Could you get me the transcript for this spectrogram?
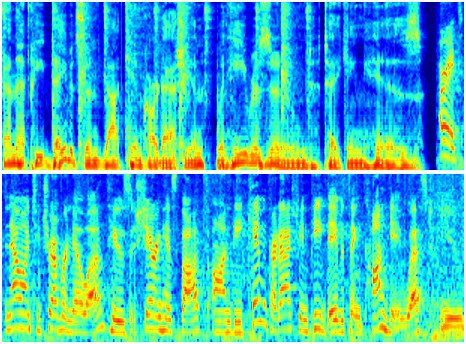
and that Pete Davidson got Kim Kardashian when he resumed taking his. All right, now on to Trevor Noah, who's sharing his thoughts on the Kim Kardashian, Pete Davidson, Kanye West feud.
